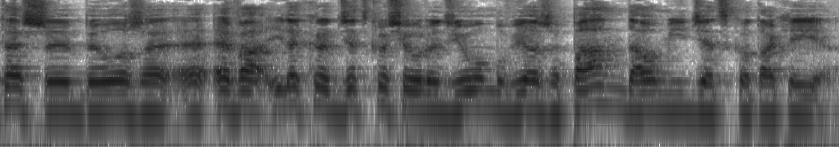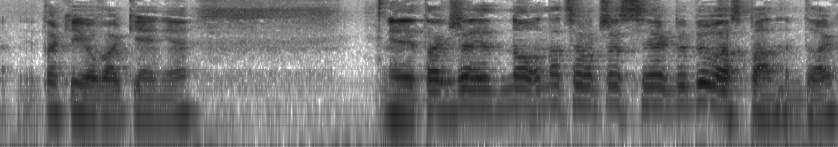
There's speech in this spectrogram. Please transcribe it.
też było, że e, Ewa, ilekroć dziecko się urodziło, mówiła, że Pan dał mi dziecko takiej, takiej owakie, nie? Także no, ona cały czas jakby była z Panem, tak?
